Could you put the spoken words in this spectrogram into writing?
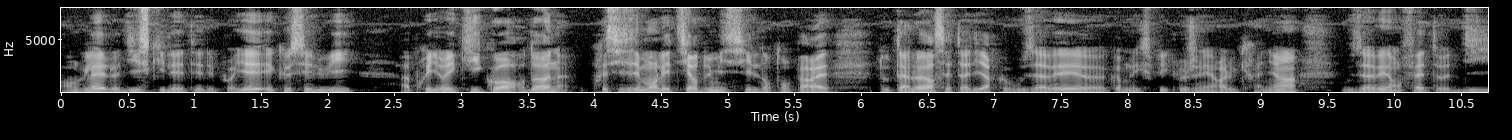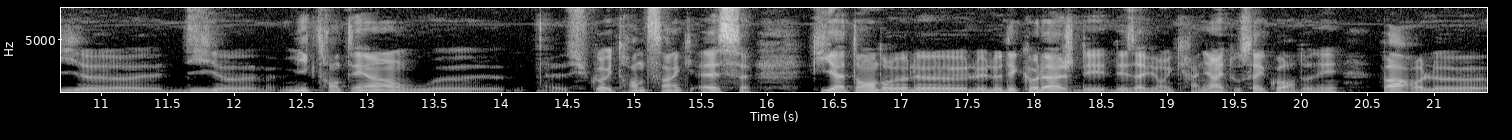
anglais, le disent qu'il a été déployé et que c'est lui a priori, qui coordonne précisément les tirs de missiles dont on parlait tout à l'heure, c'est-à-dire que vous avez, euh, comme l'explique le général ukrainien, vous avez en fait 10, euh, 10 euh, MiG-31 ou euh, Sukhoi 35S qui attendent le, le, décollage des, des, avions ukrainiens, et tout ça est coordonné par le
